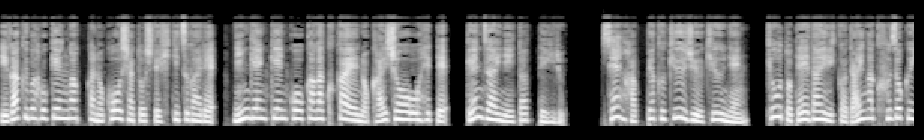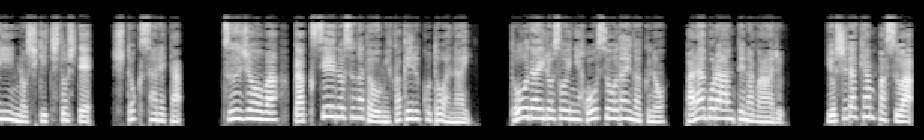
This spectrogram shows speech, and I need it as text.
医学部保健学科の校舎として引き継がれ、人間健康科学科への解消を経て、現在に至っている。1899年、京都帝大医科大学附属委員の敷地として取得された。通常は学生の姿を見かけることはない。東大路沿いに放送大学のパラボラアンテナがある。吉田キャンパスは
